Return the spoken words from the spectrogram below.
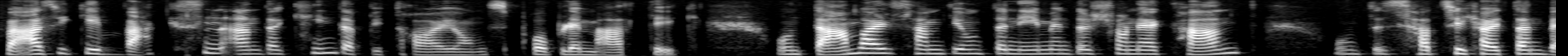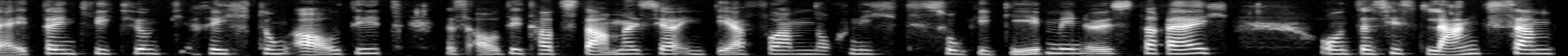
quasi gewachsen an der Kinderbetreuungsproblematik. Und damals haben die Unternehmen das schon erkannt und es hat sich halt dann weiterentwickelt Richtung Audit. Das Audit hat es damals ja in der Form noch nicht so gegeben in Österreich. Und das ist langsam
